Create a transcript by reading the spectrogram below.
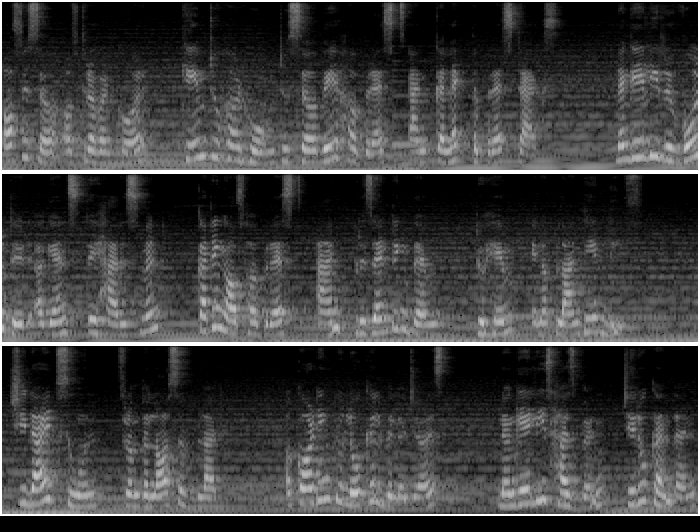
officer of Travancore came to her home to survey her breasts and collect the breast tax. Nangeli revolted against the harassment, cutting off her breasts and presenting them to him in a plantain leaf. She died soon from the loss of blood. According to local villagers, Nangeli's husband, Chirukandan,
